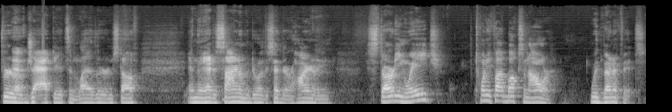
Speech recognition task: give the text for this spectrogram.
fur Yeah. jackets and leather and stuff. And they had a sign on the door that said they're hiring. Starting wage 25 bucks an hour with benefits.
